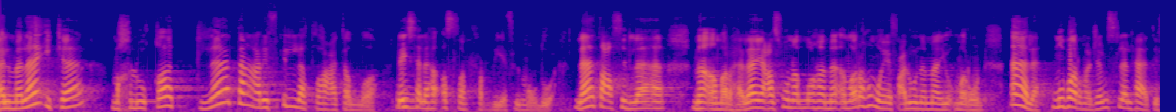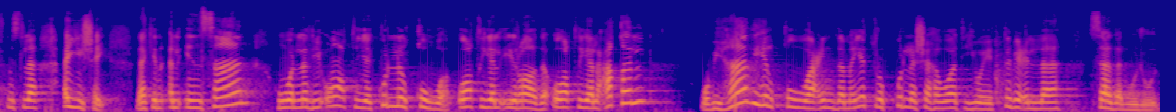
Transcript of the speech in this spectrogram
الملائكة مخلوقات لا تعرف إلا طاعة الله. ليس لها أصلا حرية في الموضوع. لا تعصي الله ما أمرها. لا يعصون الله ما أمرهم ويفعلون ما يؤمرون. آلة مبرمجة مثل الهاتف مثل أي شيء. لكن الإنسان هو الذي أعطي كل القوة أعطي الإرادة أعطي العقل وبهذه القوة عندما يترك كل شهواته ويتبع الله ساد الوجود.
